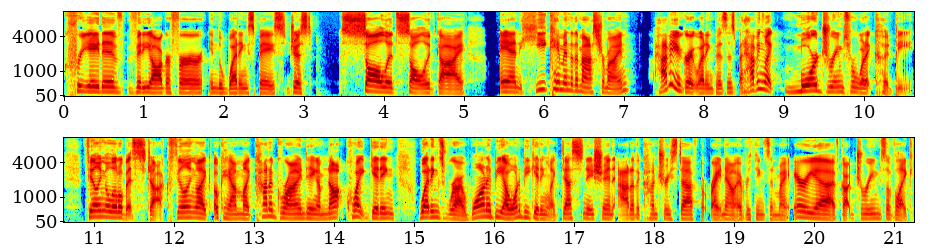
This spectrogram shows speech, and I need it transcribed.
creative videographer in the wedding space, just solid, solid guy. And he came into the mastermind having a great wedding business, but having like more dreams for what it could be, feeling a little bit stuck, feeling like, okay, I'm like kind of grinding. I'm not quite getting weddings where I want to be. I want to be getting like destination out of the country stuff, but right now everything's in my area. I've got dreams of like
